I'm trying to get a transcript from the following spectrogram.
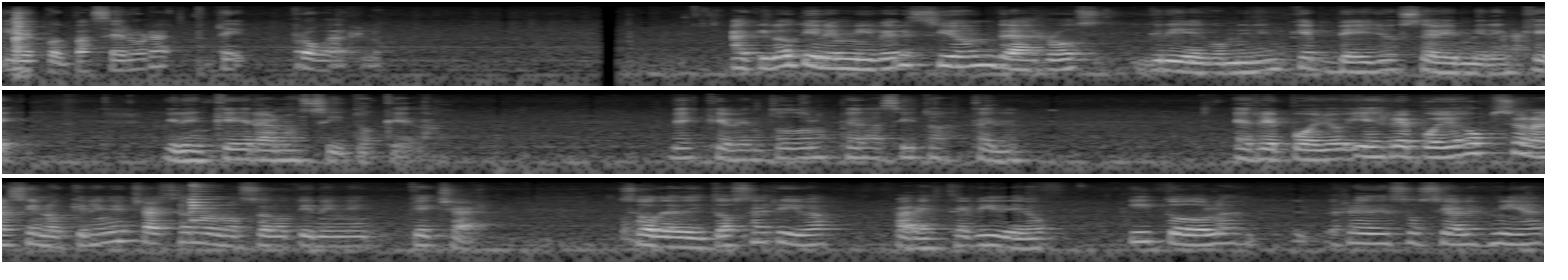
y después va a ser hora de probarlo. Aquí lo tienen mi versión de arroz griego. Miren qué bello se ve miren qué miren qué granocito queda. Ves que ven todos los pedacitos hasta el, el repollo. Y el repollo es opcional si no quieren echárselo no se lo tienen que echar. So deditos arriba para este video. Y todas las redes sociales mías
